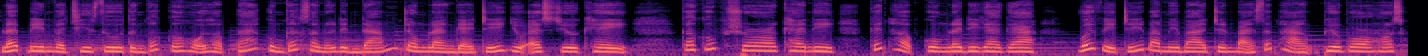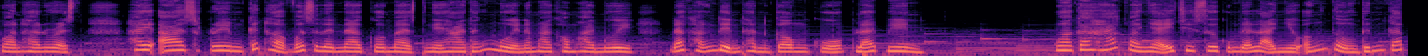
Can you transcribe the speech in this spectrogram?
Blackpink và Jisoo từng có cơ hội hợp tác cùng các sao nữ đình đám trong làng giải trí US UK. Ca khúc Sour Candy kết hợp cùng Lady Gaga với vị trí 33 trên bảng xếp hạng Billboard Hot 100 hay Ice Cream kết hợp với Selena Gomez ngày 2 tháng 10 năm 2020 đã khẳng định thành công của Blackpink. Ngoài ca hát và nhảy, Jisoo cũng để lại nhiều ấn tượng tính cách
